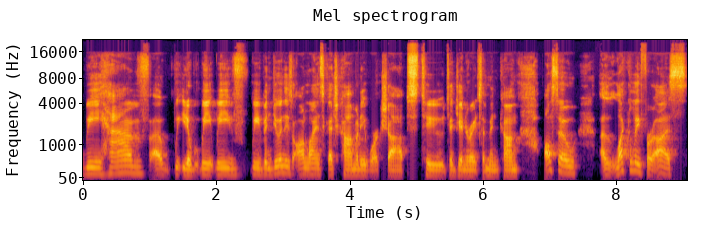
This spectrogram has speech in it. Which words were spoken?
we have uh, we, you know we we've we've been doing these online sketch comedy workshops to to generate some income. Also uh, luckily for us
